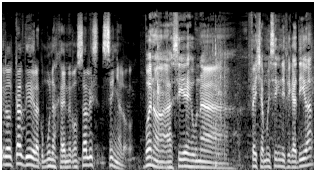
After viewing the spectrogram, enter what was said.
el alcalde de la comuna, Jaime González, señaló. Bueno, así es una fecha muy significativa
